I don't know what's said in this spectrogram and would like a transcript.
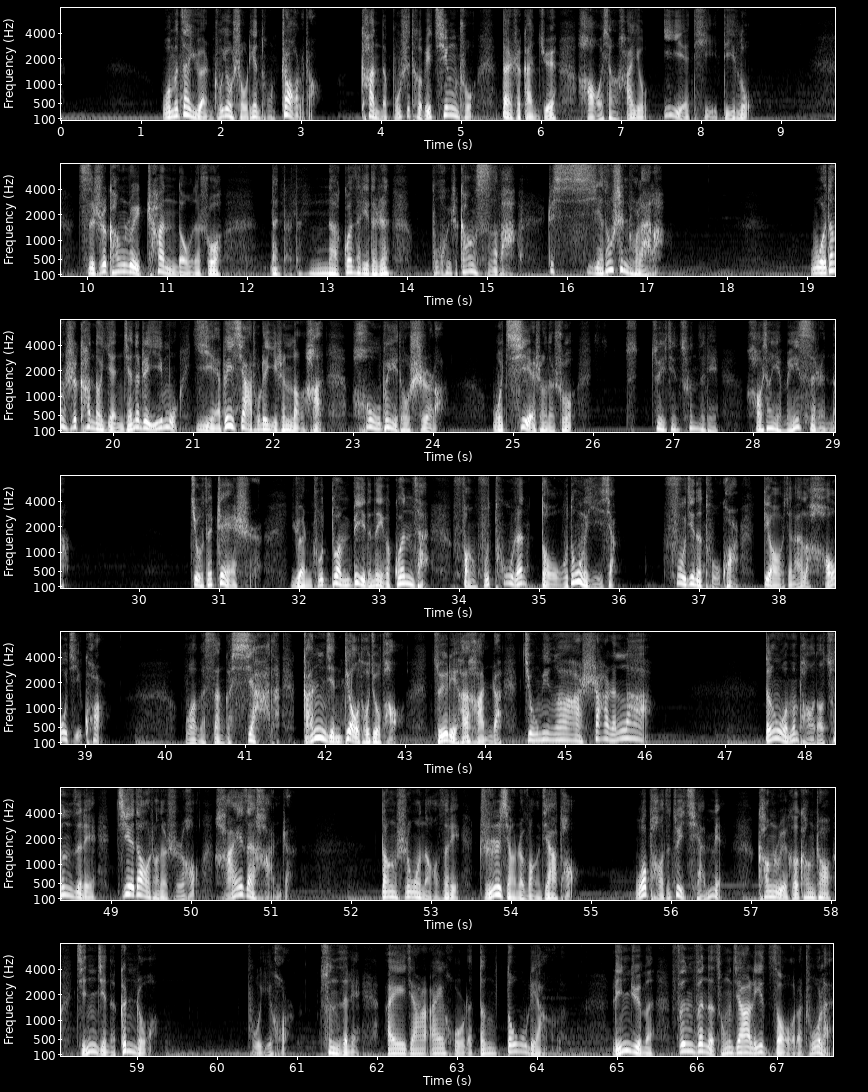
我们在远处用手电筒照了照，看的不是特别清楚，但是感觉好像还有液体滴落。此时，康瑞颤抖地说：“那那那那棺材里的人不会是刚死吧？这血都渗出来了。”我当时看到眼前的这一幕，也被吓出了一身冷汗，后背都湿了。我怯声地说。最近村子里好像也没死人呢。就在这时，远处断壁的那个棺材仿佛突然抖动了一下，附近的土块掉下来了好几块。我们三个吓得赶紧掉头就跑，嘴里还喊着“救命啊，杀人啦！”等我们跑到村子里街道上的时候，还在喊着。当时我脑子里只想着往家跑。我跑在最前面，康瑞和康超紧紧地跟着我。不一会儿，村子里挨家挨户的灯都亮了，邻居们纷纷地从家里走了出来，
